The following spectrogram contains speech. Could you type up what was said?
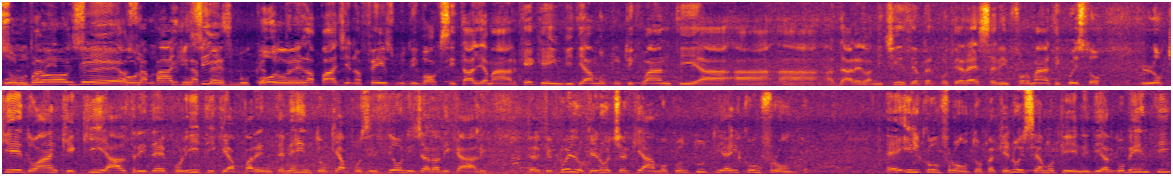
un blog, sì, una pagina sì. Facebook oltre dove... la pagina Facebook di Vox Italia Marche che invitiamo tutti quanti a, a, a, a dare l'amicizia per poter essere informati questo lo chiedo anche chi ha altre idee politiche apparentemente o che ha posizioni già radicali perché quello che noi cerchiamo con tutti è il confronto è il confronto perché noi siamo pieni di argomenti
